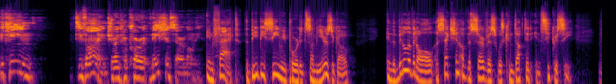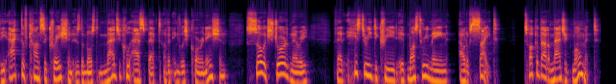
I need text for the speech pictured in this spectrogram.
became divine during her coronation ceremony. in fact, the BBC reported some years ago in the middle of it all, a section of the service was conducted in secrecy. The act of consecration is the most magical aspect of an English coronation, so extraordinary that history decreed it must remain out of sight. Talk about a magic moment.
